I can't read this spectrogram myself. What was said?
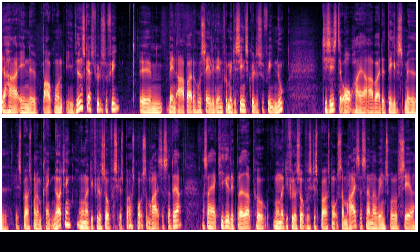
Jeg har en øh, baggrund i videnskabsfilosofi, øh, men arbejder hovedsageligt inden for medicinsk filosofi nu. De sidste år har jeg arbejdet dels med spørgsmål omkring nudging, nogle af de filosofiske spørgsmål, som rejser sig der, og så har jeg kigget lidt bredere på nogle af de filosofiske spørgsmål, som rejser sig, når vi introducerer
